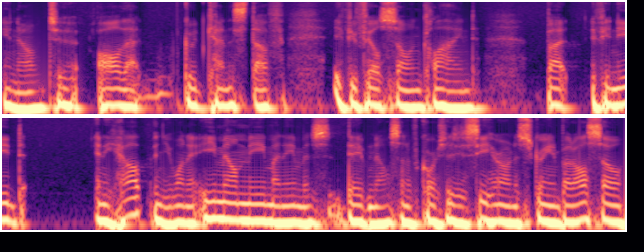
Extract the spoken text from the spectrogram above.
you know, to all that good kind of stuff if you feel so inclined. But if you need any help and you want to email me, my name is Dave Nelson, of course, as you see here on the screen, but also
